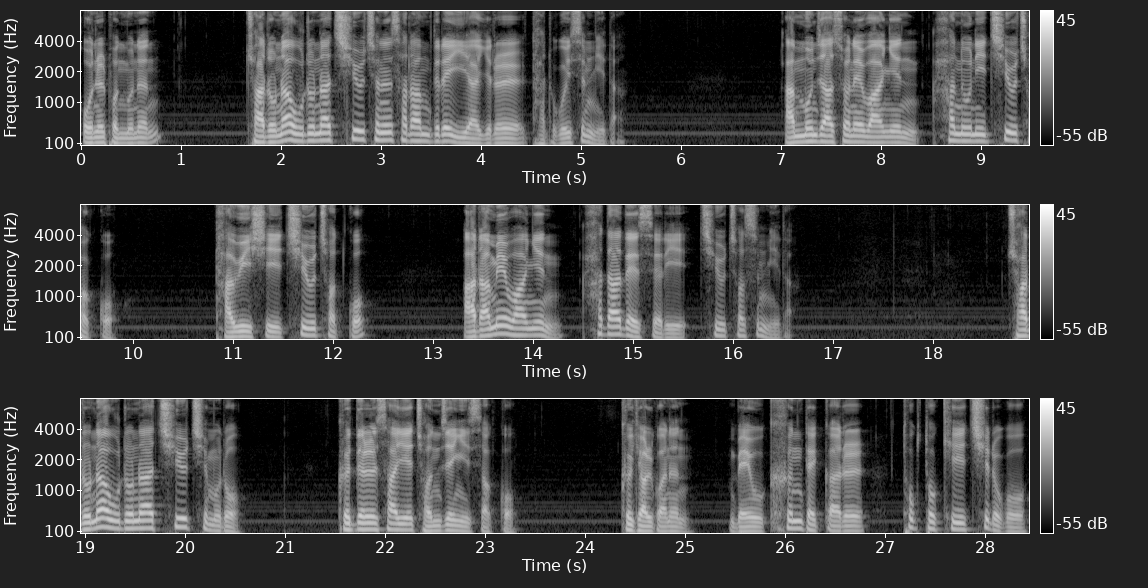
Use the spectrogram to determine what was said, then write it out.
오늘 본문은 좌로나 우로나 치우치는 사람들의 이야기를 다루고 있습니다. 암몬 자손의 왕인 한운이 치우쳤고 다윗이 치우쳤고 아람의 왕인 하다데셀이 치우쳤습니다. 좌로나 우로나 치우침으로 그들 사이에 전쟁이 있었고 그 결과는 매우 큰 대가를 톡톡히 치르고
